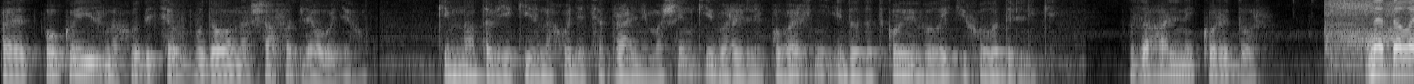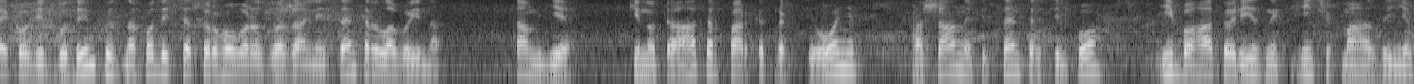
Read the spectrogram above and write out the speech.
Передпокої знаходиться вбудована шафа для одягу. Кімната, в якій знаходяться пральні машинки, варильні поверхні і додаткові великі холодильники. Загальний коридор. Недалеко від будинку знаходиться торгово-розважальний центр Лавина. Там є кінотеатр, парк атракціонів, Ашан, епіцентр, сільпо і багато різних інших магазинів.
